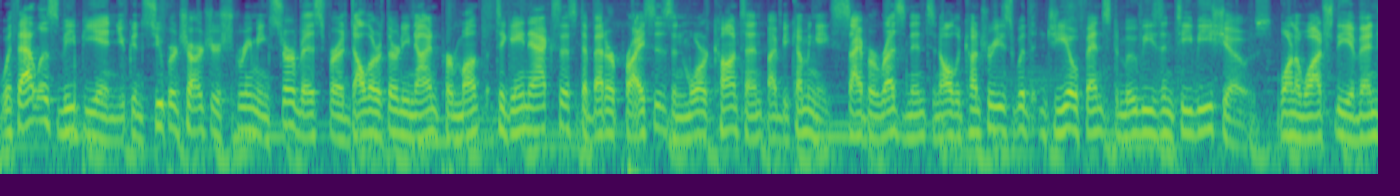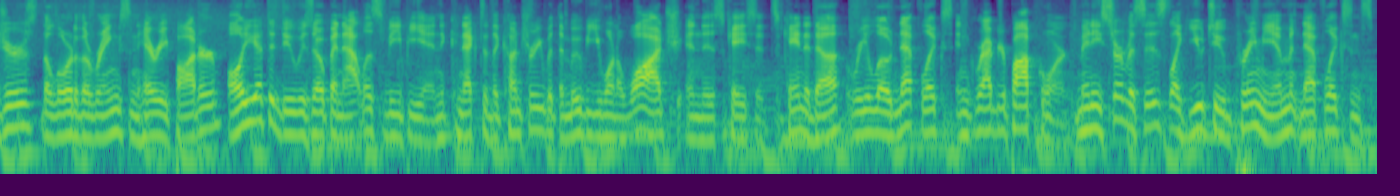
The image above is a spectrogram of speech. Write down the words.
With Atlas VPN, you can supercharge your streaming service for $1.39 per month to gain access to better prices and more content by becoming a cyber resident in all the countries with geo-fenced movies and TV shows. Want to watch The Avengers, The Lord of the Rings, and Harry Potter? All you have to do is open Atlas VPN, connect to the country with the movie you want to watch, in this case it's Canada, reload Netflix, and grab your popcorn. Many services like YouTube Premium, Netflix, and Spotify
